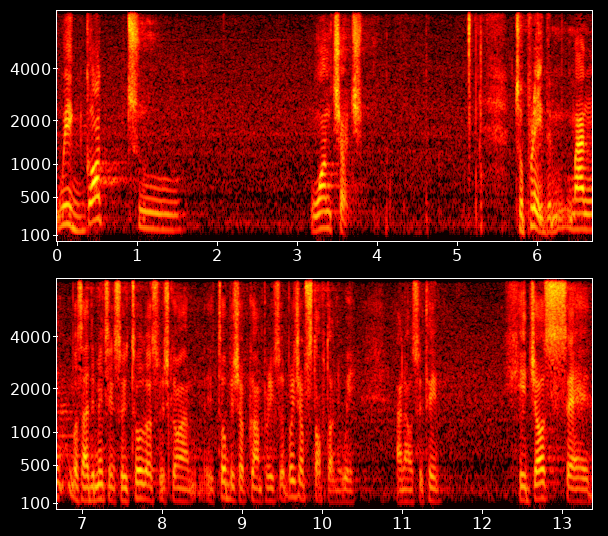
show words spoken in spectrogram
We got to one church to pray. The man was at the meeting, so he told us which go and he told Bishop come and pray. So Bishop stopped on the way, and I was with him. He just said,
